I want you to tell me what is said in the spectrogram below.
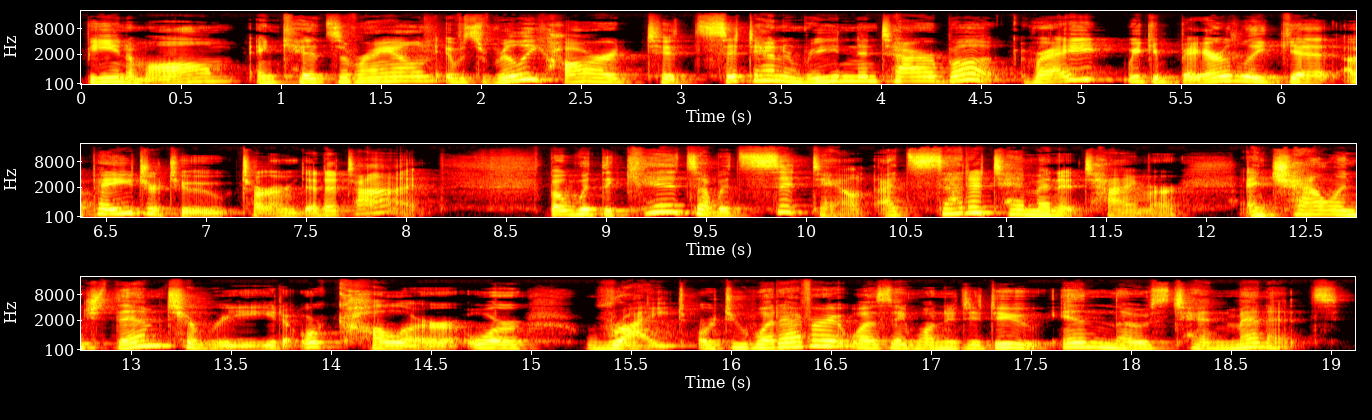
being a mom and kids around, it was really hard to sit down and read an entire book, right? We could barely get a page or two turned at a time. But with the kids, I would sit down, I'd set a 10 minute timer and challenge them to read or color or write or do whatever it was they wanted to do in those 10 minutes.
